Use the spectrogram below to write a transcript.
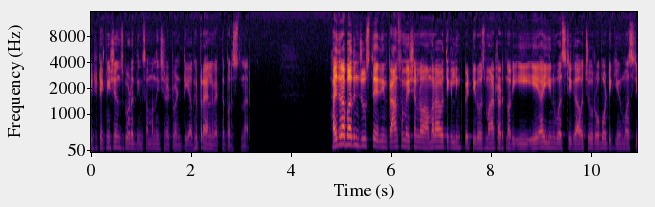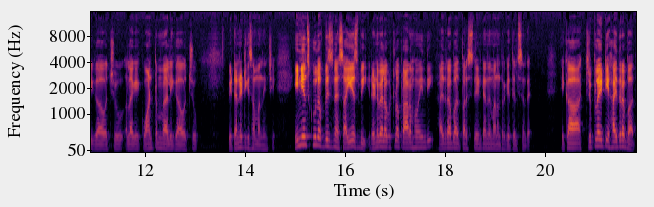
ఐటీ టెక్నీషియన్స్ కూడా దీనికి సంబంధించినటువంటి అభిప్రాయాలను వ్యక్తపరుస్తున్నారు. హైదరాబాద్ని చూస్తే దీని ట్రాన్స్ఫర్మేషన్లో అమరావతికి లింక్ పెట్టి ఈరోజు మాట్లాడుతున్నారు. ఈ ఏఐ యూనివర్సిటీ కావచ్చు రోబోటిక్ యూనివర్సిటీ కావచ్చు అలాగే క్వాంటమ్ వ్యాలీ కావచ్చు వీటన్నిటికి సంబంధించి. Indian School of Business ISB రెండు వేల ఒకటిలో ప్రారంభమైంది. హైదరాబాద్ పరిస్థితి ఏంటి అనేది మనందరికీ తెలిసిందే. ఇక ట్రిపుల్ ఐటీ హైదరాబాద్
